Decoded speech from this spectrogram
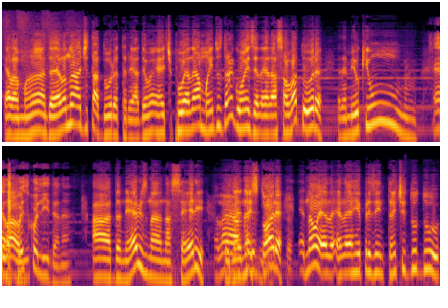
Ela manda, ela não é a ditadora, tá ligado? É, é tipo, ela é a mãe dos dragões, ela, ela é a salvadora. Ela é meio que um. É, ela lá, foi escolhida, né? A Daenerys na, na série, Ela é na, na história, é, não, ela, ela é representante do, do,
